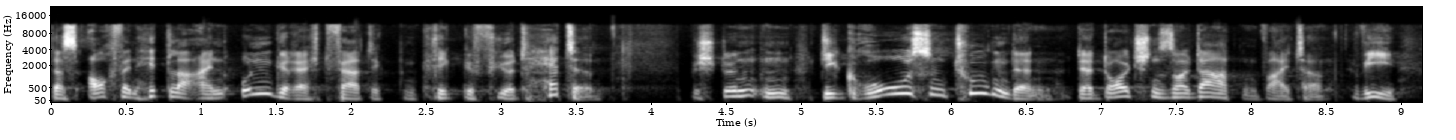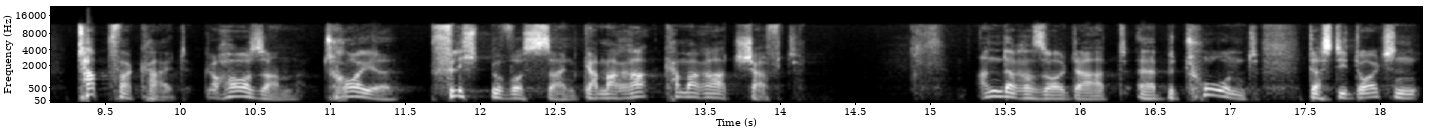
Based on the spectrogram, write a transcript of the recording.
dass auch wenn Hitler einen ungerechtfertigten Krieg geführt hätte, bestünden die großen Tugenden der deutschen Soldaten weiter, wie Tapferkeit, Gehorsam, Treue, Pflichtbewusstsein, Kameradschaft. Ein anderer Soldat äh, betont, dass die Deutschen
